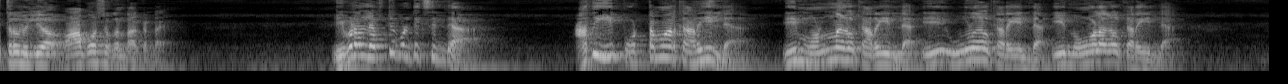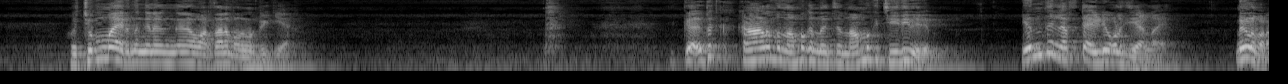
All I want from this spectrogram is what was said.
ഇത്ര വലിയ ആഘോഷമൊക്കെ ഉണ്ടാക്കണ്ടേ? ഇവിടെ ലെഫ്റ്റ് പൊളിറ്റിക്സ് ഇല്ല. അത് ഈ പൊട്ടന്മാർക്ക് അറിയില്ല. ഈ മൊണ്ണകൾക്ക് അറിയില്ല. ഈ ഊണകൾക്ക് അറിയില്ല. ഈ നോളകൾക്ക് അറിയില്ല. ചുമ്മാ ഇരുന്ന് ഇങ്ങനെ ഇങ്ങനെ വർത്തമാനം പറഞ്ഞുകൊണ്ടിരിക്കുക. ഇത് കാണുമ്പോൾ നമുക്ക് എന്താ വെച്ചാൽ നമുക്ക് ചിരി വരും. എന്ത് ലെഫ്റ്റ് ഐഡിയോളജിയാണല്ലേ നിങ്ങൾ പറ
